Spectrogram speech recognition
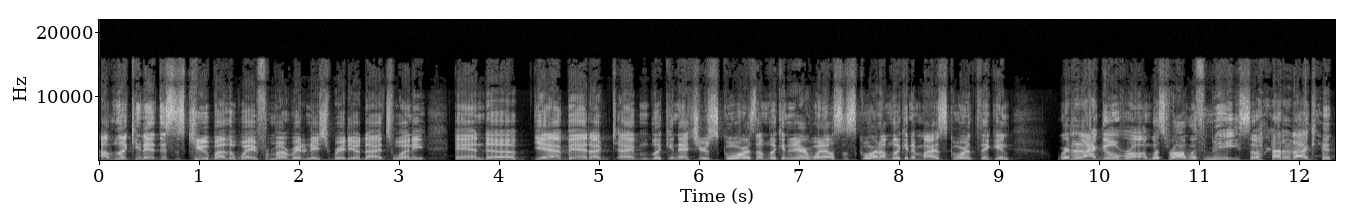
I'm looking at this is Q, by the way, from uh, Raider Nation Radio 920, and uh, yeah, man, I'm, I'm looking at your scores. I'm looking at everyone else's score, and I'm looking at my score and thinking, where did I go wrong? What's wrong with me? So how did I get?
